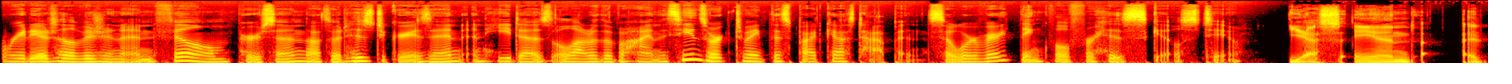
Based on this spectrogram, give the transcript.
radio, television, and film person. That's what his degree is in. And he does a lot of the behind the scenes work to make this podcast happen. So we're very thankful for his skills too. Yes, and it,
